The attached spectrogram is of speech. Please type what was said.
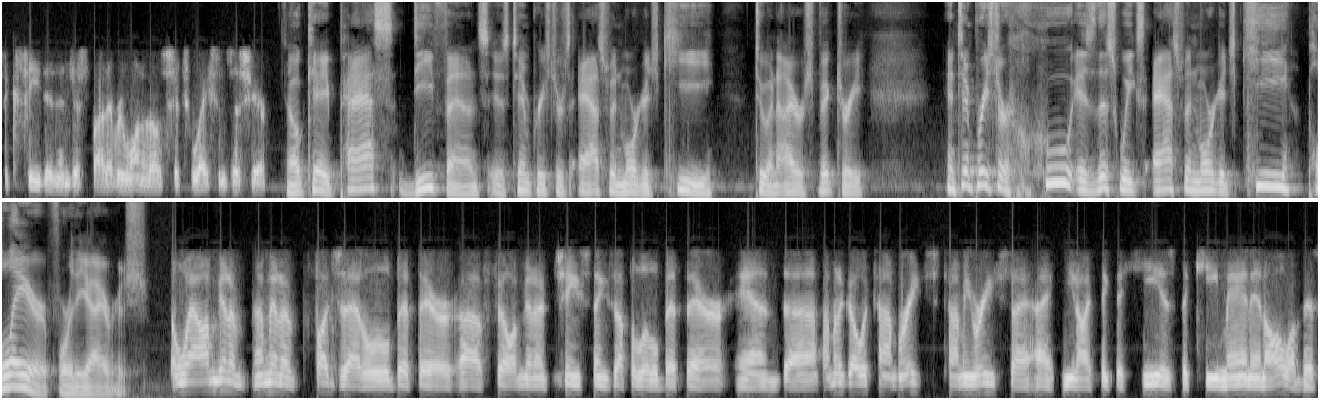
succeeded in just about every one of those situations this year. Okay, pass defense is Tim Prister's Aspen Mortgage key to an Irish victory. And Tim Prister, who is this week's Aspen Mortgage key player for the Irish? Well, I'm gonna I'm gonna fudge that a little bit there, uh, Phil. I'm gonna change things up a little bit there, and uh, I'm gonna go with Tom Rees. Tommy Rees. I, I you know I think that he is the key man in all of this,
